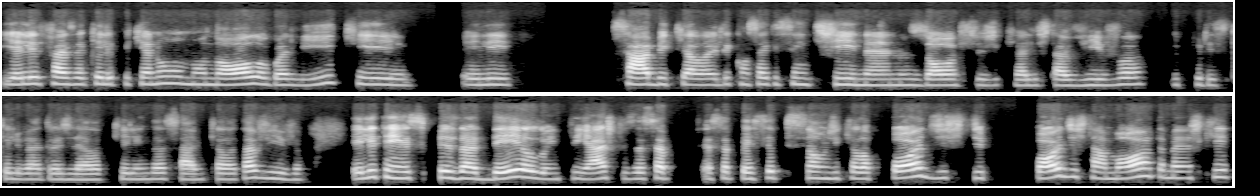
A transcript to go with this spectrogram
E ele faz aquele pequeno monólogo ali que ele sabe que ela, ele consegue sentir, né, nos ossos de que ela está viva e por isso que ele vai atrás dela, porque ele ainda sabe que ela está viva. Ele tem esse pesadelo, entre aspas, essa, essa percepção de que ela pode, de, pode estar morta, mas que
